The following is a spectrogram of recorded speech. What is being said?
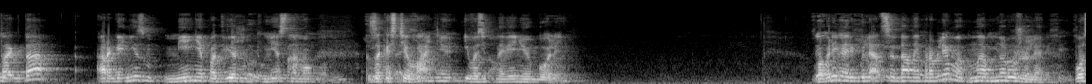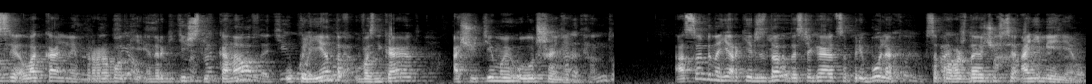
тогда организм менее подвержен к местному закостеванию и возникновению болей. Во время регуляции данной проблемы мы обнаружили, после локальной проработки энергетических каналов у клиентов возникают ощутимые улучшения. Особенно яркие результаты достигаются при болях, сопровождающихся онемением.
